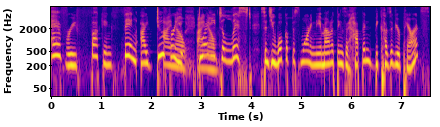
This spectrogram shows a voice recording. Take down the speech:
every fucking thing I do I for know, you, do I I, need to list since you woke up this morning the amount of things that happened because of your parents?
